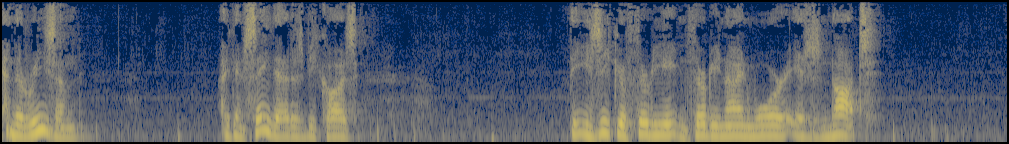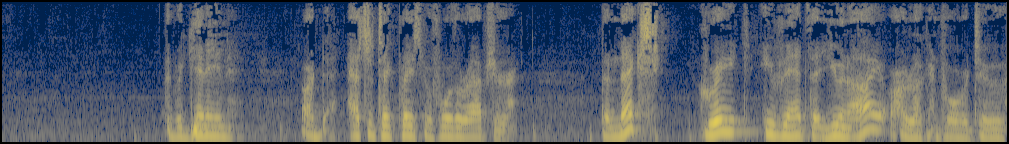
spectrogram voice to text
And the reason I can say that is because the Ezekiel 38 and 39 war is not the beginning or has to take place before the rapture. The next great event that you and I are looking forward to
